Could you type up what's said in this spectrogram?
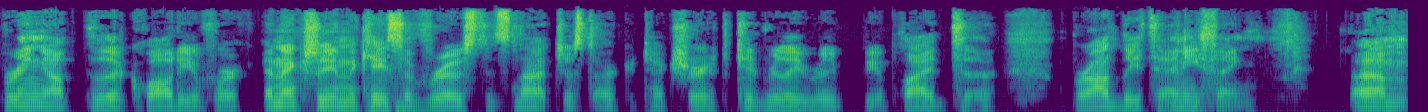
bring up the quality of work. And actually, in the case of Roast, it's not just architecture; it could really, really be applied to broadly to anything. Um,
